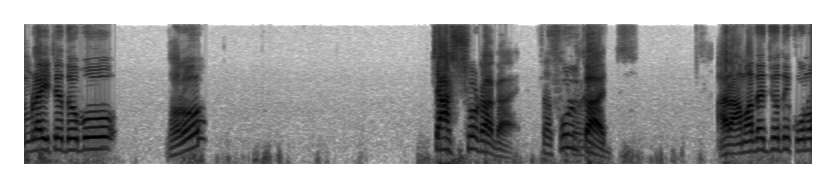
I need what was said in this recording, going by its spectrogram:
আমরা এটা দেবো ধরো চারশো টাকায় ফুল কাজ। আর আমাদের যদি কোনো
